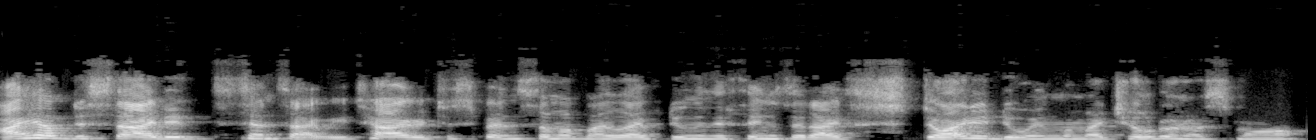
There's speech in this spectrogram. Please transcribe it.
I have decided since I retired to spend some of my life doing the things that I started doing when my children are small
